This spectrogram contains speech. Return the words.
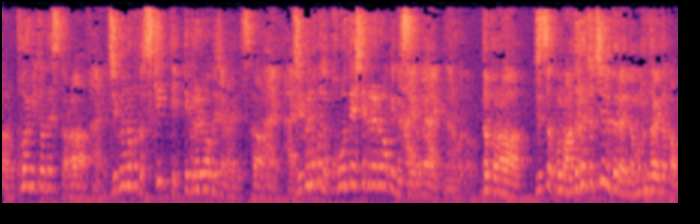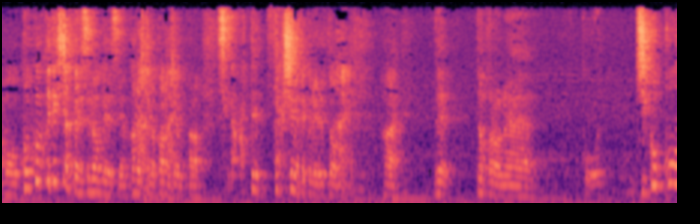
あの恋人ですから、はい。自分のこと好きって言ってくれるわけじゃないですか、はいはい自分のことを肯定してくれるわけですよね、はいはい。なるほど。だから実はこのアダルトチルドレンの問題とかも克服できちゃったりするわけですよ。彼氏とか彼女から。好きだって抱きしめてくれると、はい。はい、でだからねこう自己肯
